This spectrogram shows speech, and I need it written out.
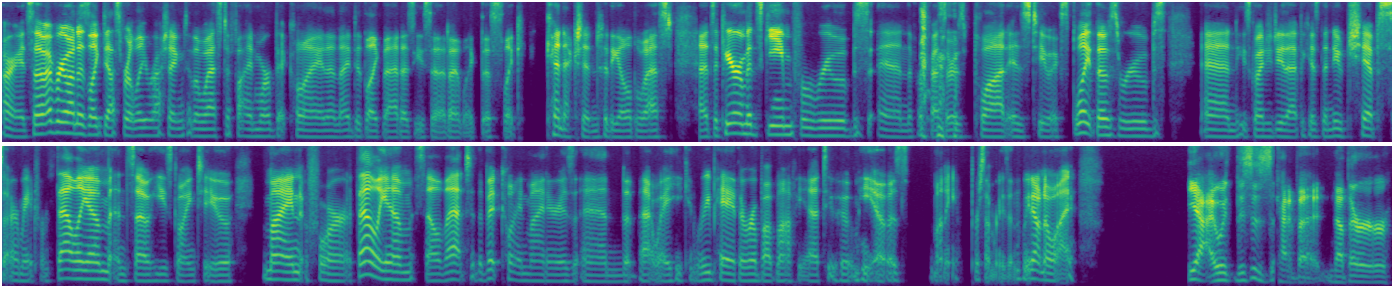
All right. So everyone is like desperately rushing to the West to find more Bitcoin. And I did like that, as you said. I like this like connection to the Old West. It's a pyramid scheme for rubes. And the professor's plot is to exploit those rubes. And he's going to do that because the new chips are made from thallium. And so he's going to mine for thallium, sell that to the Bitcoin miners. And that way he can repay the robot mafia to whom he owes money for some reason. We don't know why. Yeah, I would. This is kind of another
